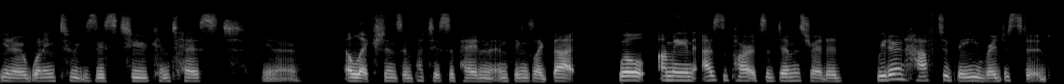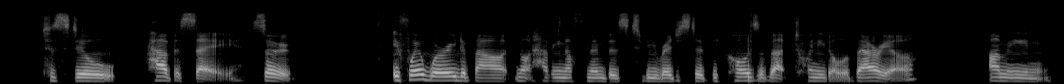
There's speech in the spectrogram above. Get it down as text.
you know, wanting to exist to contest, you know, elections and participate and, and things like that. Well, I mean, as the pirates have demonstrated, we don't have to be registered to still have a say. So if we're worried about not having enough members to be registered because of that $20 barrier, I mean,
